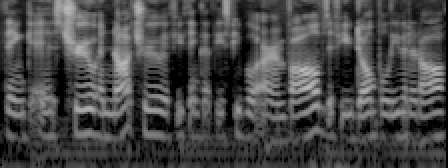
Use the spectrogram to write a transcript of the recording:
think is true and not true. If you think that these people are involved, if you don't believe it at all,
